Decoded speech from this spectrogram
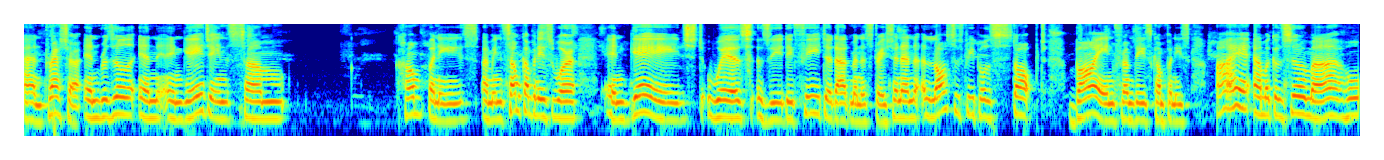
and pressure. In Brazil, in engaging some companies, I mean, some companies were engaged with the defeated administration and lots of people stopped buying from these companies. I am a consumer who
